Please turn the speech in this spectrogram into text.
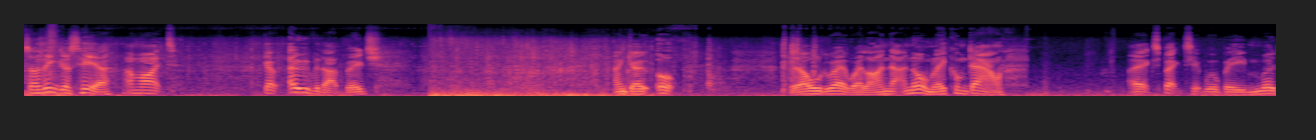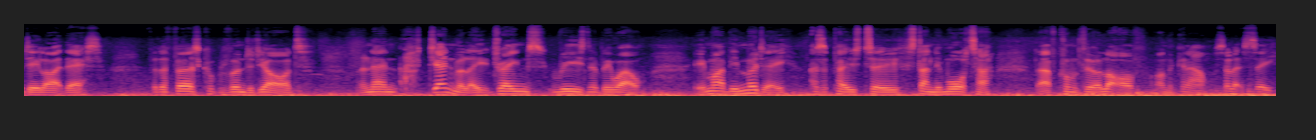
So I think just here I might go over that bridge and go up the old railway line that I normally come down. I expect it will be muddy like this for the first couple of hundred yards and then generally it drains reasonably well. It might be muddy as opposed to standing water that I've come through a lot of on the canal. So let's see.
